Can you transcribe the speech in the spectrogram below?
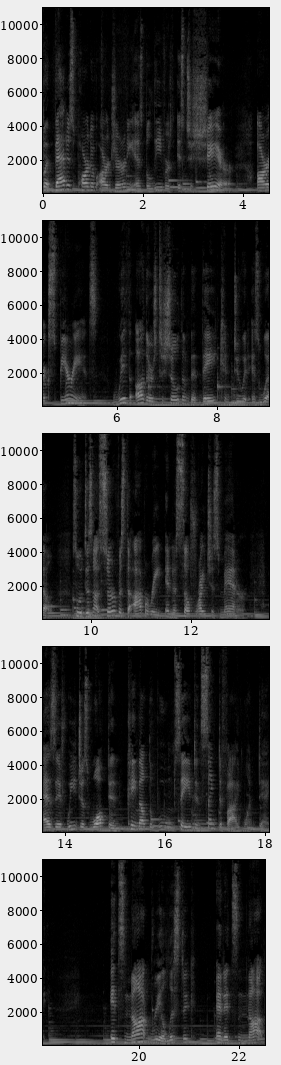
But that is part of our journey as believers is to share our experience with others to show them that they can do it as well. So it does not serve us to operate in a self righteous manner as if we just walked and came out the womb saved and sanctified one day. It's not realistic and it's not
